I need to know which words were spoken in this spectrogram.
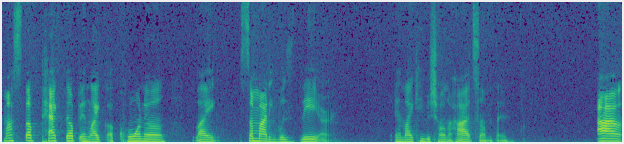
my stuff packed up in like a corner, like somebody was there, and like he was trying to hide something. I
